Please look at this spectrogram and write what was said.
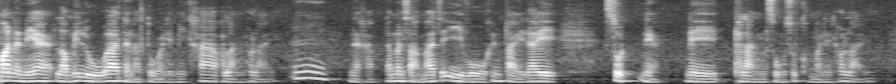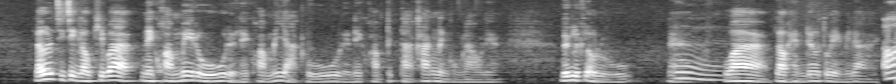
มอนอันเนี้ยเราไม่รู้ว่าแต่ละตัวเนี่ยมีค่าพลังเท่าไหร่อืมนะครับแล้วมันสามารถจะอีโวขึ้นไปได้สุดเนี่ยในพลังสูงสุดของมันเนี่ยเท่าไหร่ แล้วจริงๆ เราคิดว่าในความไม่รู้หรือในความไม่อยากรู้หรือในความปิดตาข้างหนึ่งของเราเนี่ยลึกๆเรารู้นะอืมว่าเรา handle ตัวเองไม่ได้อ๋อ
